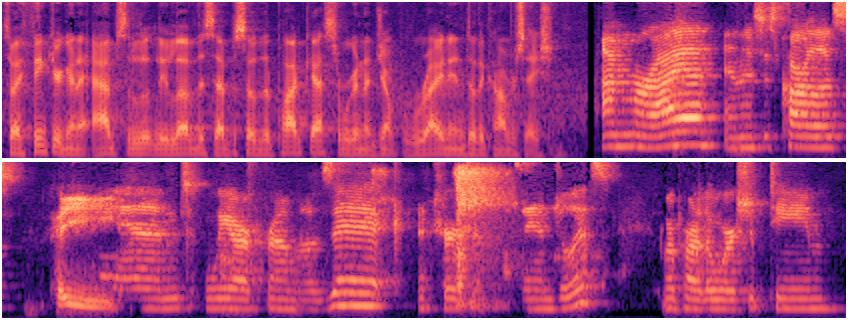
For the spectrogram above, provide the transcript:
So I think you're going to absolutely love this episode of the podcast. So we're going to jump right into the conversation. I'm Mariah, and this is Carlos. Hey. And we are from Mosaic, a church in Los Angeles. We're part of the worship team.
